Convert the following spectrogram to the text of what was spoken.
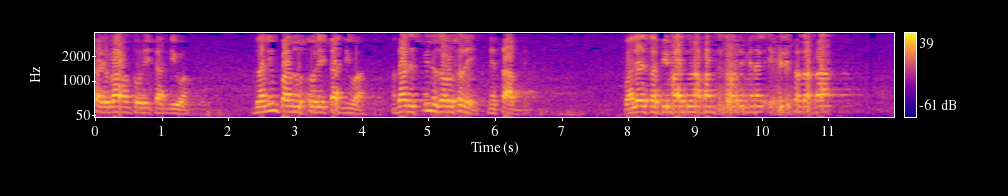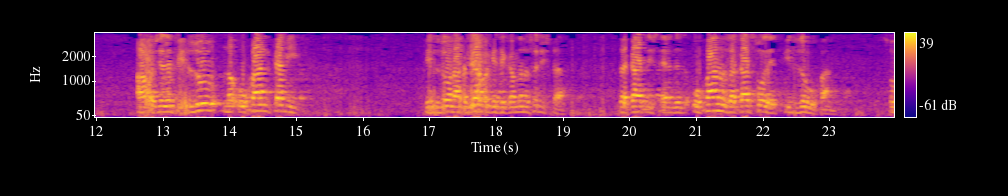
سره باندې توري چاندي و ځنیم 500 توري چاندي و دا د سپینو زرو سره نصاب دی وليس فيما دون خمس زوات من الإبل صدقه او چې د پیزو نه اوخان کمی پینځو نه بیا پکې چې کم نه سنشتا زکات نشته د اوخانو زکات سو دی پینځو اوخان سو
